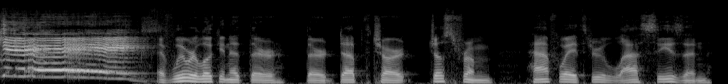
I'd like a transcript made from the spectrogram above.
Kings! if we were looking at their their depth chart just from halfway through last season,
